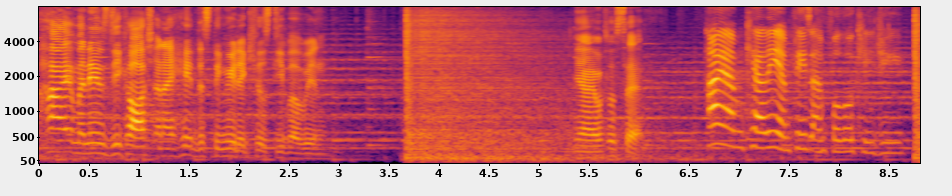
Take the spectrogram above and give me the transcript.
Hi, my name is Dikosh and I hate the stingray that kills Diva Win. Yeah, I was so sad. Hi, I'm Kelly and please unfollow KG.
